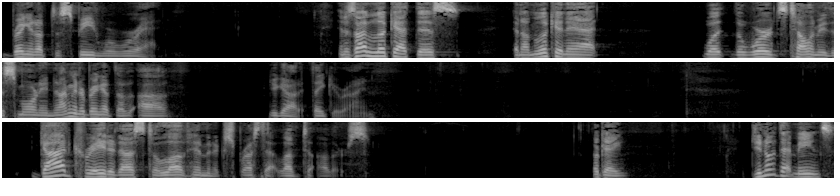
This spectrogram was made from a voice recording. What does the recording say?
bring it up to speed where we're at. And as I look at this, and I'm looking at what the word's telling me this morning, and I'm going to bring up the. Uh, you got it. Thank you, Ryan. God created us to love Him and express that love to others. Okay. Do you know what that means?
